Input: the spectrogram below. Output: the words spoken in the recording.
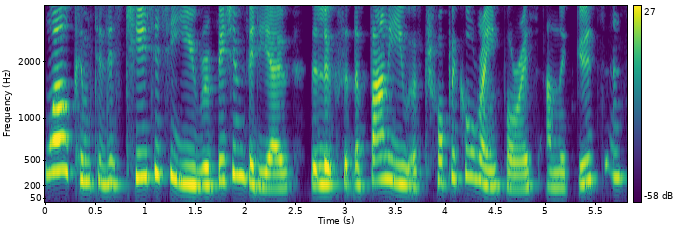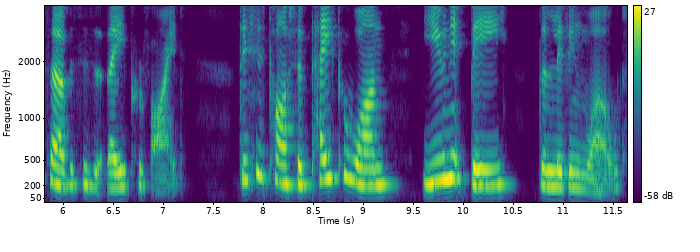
Welcome to this tutor2u revision video that looks at the value of tropical rainforests and the goods and services that they provide. This is part of Paper 1, Unit B, The Living World.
